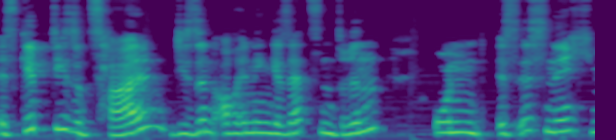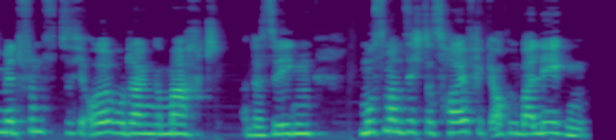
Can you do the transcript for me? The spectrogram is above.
es gibt diese Zahlen, die sind auch in den Gesetzen drin und es ist nicht mit 50 Euro dann gemacht. Deswegen muss man sich das häufig auch überlegen.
